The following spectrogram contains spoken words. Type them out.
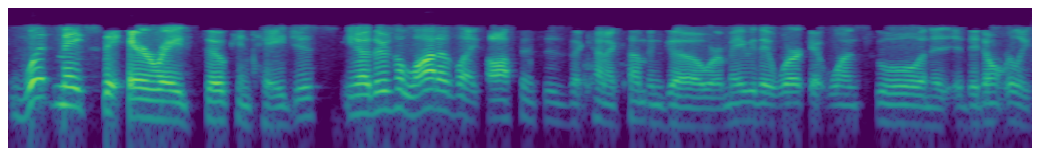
what makes the air raid so contagious? You know, there's a lot of like offenses that kind of come and go, or maybe they work at one school and it, they don't really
